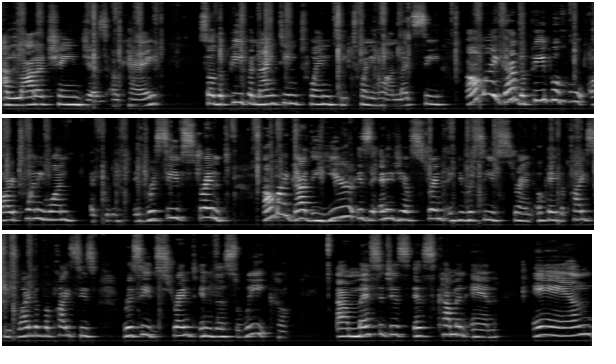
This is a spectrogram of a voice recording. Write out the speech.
A lot of changes, okay? So the people 19, 20, 21. Let's see. Oh my God, the people who are 21 uh, receive strength. Oh my God, the year is the energy of strength and you receive strength. Okay, the Pisces. Why did the Pisces receive strength in this week? Um, messages is coming in and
